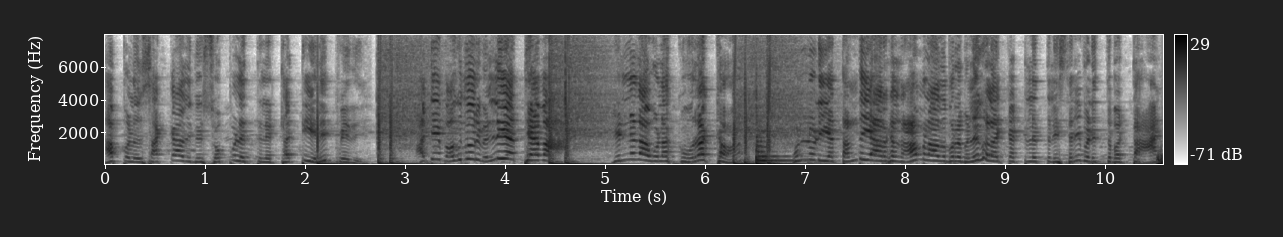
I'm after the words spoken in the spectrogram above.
அப்பொழுது சக்காதேவி சொப்பளத்திலே தட்டி எழுப்பியது அதே பகதூர் வெள்ளியத்தேவா என்னடா உனக்கு உறக்கம்? உன்னுடைய தந்தையார்கள் ராமநாதபுரம் எழுகுல கட்டிடத்திலே சிறைபிடித்து விட்டான்.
